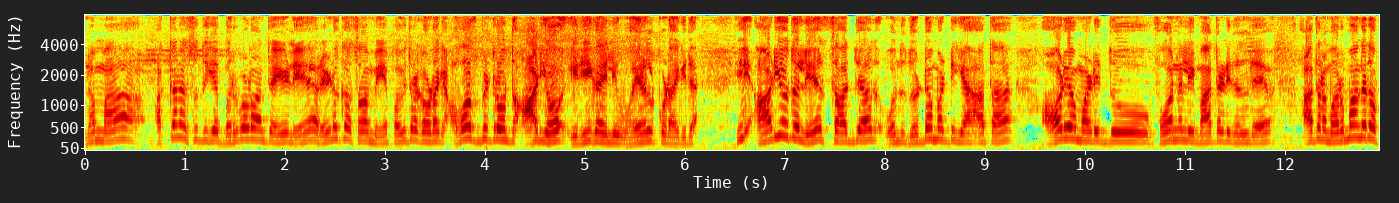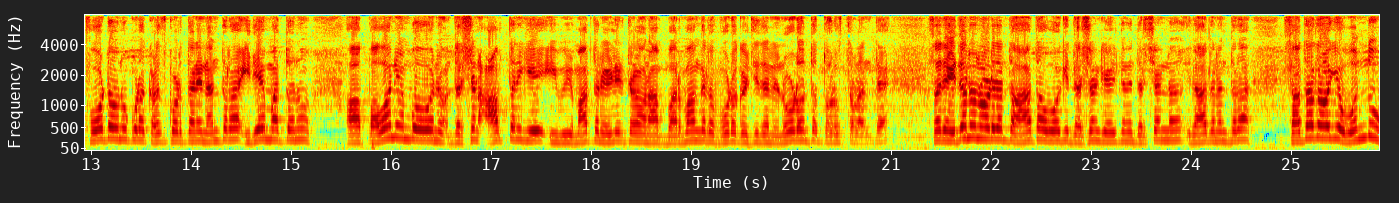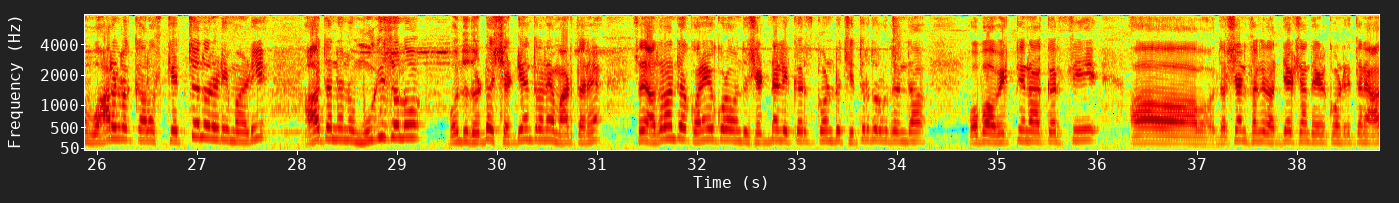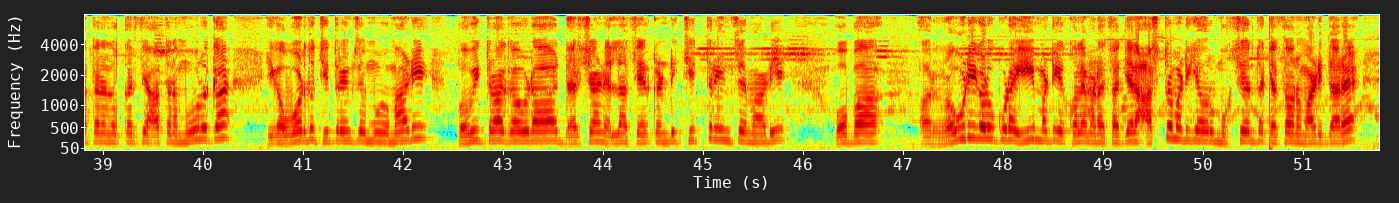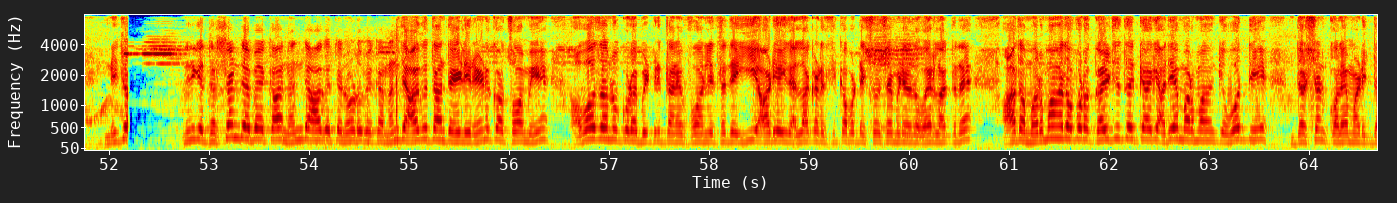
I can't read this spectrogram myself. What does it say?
ನಮ್ಮ ಅಕ್ಕನ ಸುದ್ದಿಗೆ ಬರಬೇಡ ಅಂತ ಹೇಳಿ ರೇಣುಕಾ ಸ್ವಾಮಿ ಪವಿತ್ರ ಗೌಡಗೆ ಅವಾಜ್ ಬಿಟ್ಟರು ಅಂತ ಆಡಿಯೋ ಇದೀಗ ಇಲ್ಲಿ ವೈರಲ್ ಕೂಡ ಆಗಿದೆ. ಈ ಆಡಿಯೋದಲ್ಲಿ ಸಾಧ್ಯ ಒಂದು ದೊಡ್ಡ ಮಟ್ಟಿಗೆ ಆತ ಆಡಿಯೋ ಮಾಡಿದ್ದು ಫೋನಲ್ಲಿ ಮಾತಾಡಿದಲ್ಲದೆ ಆತನ ಮರ್ಮಾಂಗದ ಫೋಟೋವನ್ನು ಕೂಡ ಕಳಿಸ್ಕೊಡ್ತಾನೆ. ನಂತರ ಇದೇ ಮಾತನ್ನು ಪವನ್ ಎಂಬುವನು ದರ್ಶನ್ ಆಪ್ತನಿಗೆ ಈ ಮಾತನ್ನು ಹೇಳಿರ್ತಾಳೆ. ಅವನ ಮರ್ಮಾಂಗದ ಫೋಟೋ ಕಳಿಸಿದ್ದಾನೆ. ನೋಡು ಅಂತ ತೋರಿಸ್ತಾಳಂತೆ. ಸದ್ಯ ಇದನ್ನು ನೋಡಿದಂಥ ಆತ ಹೋಗಿ ದರ್ಶನ್ಗೆ ಹೇಳ್ತಾನೆ. ದರ್ಶನ್ ಇದಾದ ನಂತರ ಸತತವಾಗಿ ಒಂದು ವಾರಗಳ ಕಾಲ ಸ್ಕೆಚ್ಚನ್ನು ರೆಡಿ ಮಾಡಿ ಆತನನ್ನು ಮುಗಿಸಲು ಒಂದು ದೊಡ್ಡ ಷಡ್ಯಂತ್ರನೇ ಮಾಡ್ತಾನೆ. ಸೊ ಅದರಂತೆ ಕೊನೆಗೂ ಕೂಡ ಒಂದು ಶೆಡ್ನಲ್ಲಿ ಕರೆಸ್ಕೊಂಡು ಚಿತ್ರದುರ್ಗದಿಂದ ಒಬ್ಬ ವ್ಯಕ್ತಿನ ಕರೆಸಿ ದರ್ಶನ ಸಂಘದ ಅಧ್ಯಕ್ಷ ಅಂತ ಹೇಳ್ಕೊಂಡಿರ್ತಾನೆ. ಆತನನ್ನು ಕರೆಸಿ, ಆತನ ಮೂಲಕ ಈಗ ಓಡ್ದು ಚಿತ್ರಹಿಂಸೆ ಮಾಡಿ, ಪವಿತ್ರ ಗೌಡ, ದರ್ಶನ್ ಎಲ್ಲ ಸೇರ್ಕೊಂಡು ಚಿತ್ರಹಿಂಸೆ ಮಾಡಿ ಒಬ್ಬ ರೌಡಿಗಳು ಕೂಡ ಈ ಮಟ್ಟಿಗೆ ಕೊಲೆ ಮಾಡೋಕ್ಕೆ ಸಾಧ್ಯ ಇಲ್ಲ. ಅಷ್ಟು ಮಟ್ಟಿಗೆ ಅವರು ಮುಗಿಸಿದಂಥ ಕೆಲಸವನ್ನು ಮಾಡಿದ್ದಾರೆ. ನಿಜ ನಿನಗೆ ದರ್ಶನದೇ ಬೇಕಾ? ನಂದೇ ಆಗುತ್ತೆ ನೋಡಬೇಕಾ ನಂದೇ ಆಗುತ್ತಾ ಅಂತ ಹೇಳಿ ರೇಣುಕಾ ಸ್ವಾಮಿ ಅವಾಜನ್ನು ಕೂಡ ಬಿಟ್ಟಿರ್ತಾನೆ ಫೋನಲ್ಲಿ ಸದ್ಯ ಈ ಆಡಿಯೋ ಈಗ ಎಲ್ಲ ಕಡೆ ಸಿಕ್ಕಾಪಟ್ಟೆ ಸೋಷಿಯಲ್ ಮೀಡಿಯಾದ ವೈರಲ್ ಆಗ್ತದೆ. ಆತ ಮರ್ಮಾಂಗದ ಫೋಟೋ ಕಳಿಸಿದ್ದಕ್ಕಾಗಿ ಅದೇ ಮರ್ಮಾಂಗಕ್ಕೆ ಓದಿ ದರ್ಶನ್ ಕೊಲೆ ಮಾಡಿದ್ದಾನೆ.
